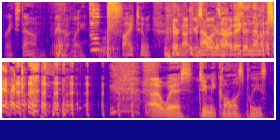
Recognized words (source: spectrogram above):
breaks down frequently. Oops, buy to me. They're not your Now we're sponsor, gonna are they? to send them a check. I wish. Tumi, call us, please.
